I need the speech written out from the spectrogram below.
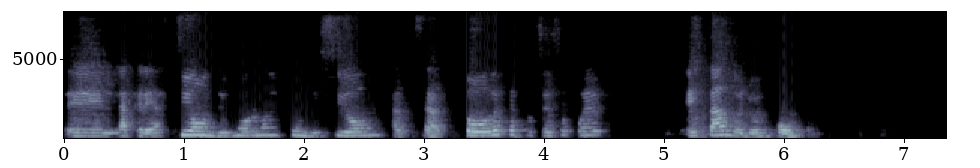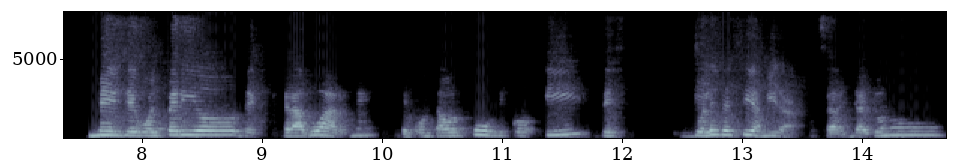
eh, la, creación de un horno de fundición, o sea, todo este proceso fue estando yo en compra. Me llegó el periodo de graduarme de contador público y yo les decía, mira, o sea, ya yo no,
